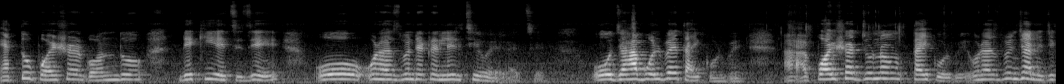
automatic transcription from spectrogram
এত পয়সার গন্ধ দেখিয়েছে যে ও, ওর হাজবেন্ড একটা লেলচি হয়ে গেছে। ও যা বলবে তাই করবে। পয়সার জন্য তাই করবে। ওর হাজবেন্ড জানে যে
